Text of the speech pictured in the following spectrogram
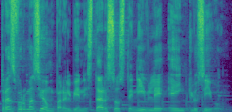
Transformación para el bienestar sostenible e inclusivo.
